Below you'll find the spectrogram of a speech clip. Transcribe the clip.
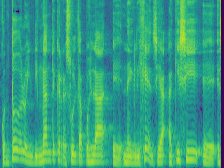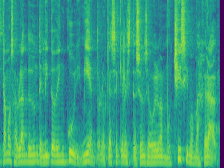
con todo lo indignante que resulta pues la eh, negligencia, aquí sí eh, estamos hablando de un delito de encubrimiento, lo que hace que la situación se vuelva muchísimo más grave.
